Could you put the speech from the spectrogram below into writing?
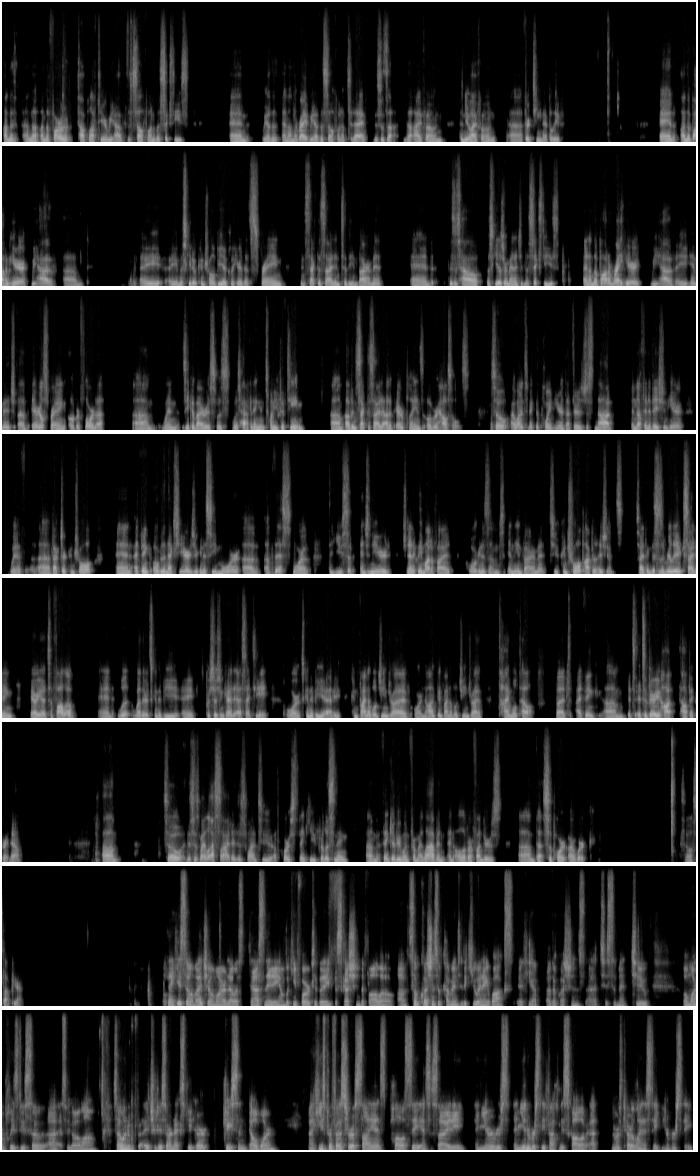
on the on the on the far top left here, we have the cell phone of the 60s, and we have the, and on the right we have the cell phone of today. This is the, the iPhone, the new iPhone uh, 13, I believe. And on the bottom here, we have um, a, a mosquito control vehicle here that's spraying insecticide into the environment. And this is how mosquitoes were managed in the 60s. And on the bottom right here, we have a image of aerial spraying over Florida um, when Zika virus was, was happening in 2015 um, of insecticide out of airplanes over households. So I wanted to make the point here that there's just not enough innovation here with uh, vector control. And I think over the next years, you're going to see more of, of this, more of the use of engineered, genetically modified organisms in the environment to control populations. So I think this is a really exciting area to follow. And whether it's going to be a precision guided SIT or it's going to be a confinable gene drive or non-confinable gene drive, time will tell. But I think um, it's, it's a very hot topic right now. Um, so this is my last slide. I just want to, of course, thank you for listening. Um, thank everyone from my lab and, and all of our funders um, that support our work. So I'll stop here. Well, thank you so much, Omar. That was fascinating. I'm looking forward to the discussion to follow. Uh, some questions have come into the Q&A box. If you have other questions uh, to submit to Omar, please do so uh, as we go along. So I want to introduce our next speaker, Jason Delborn. Uh, he's professor of science, policy, and society and, univers and university faculty scholar at North Carolina State University.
